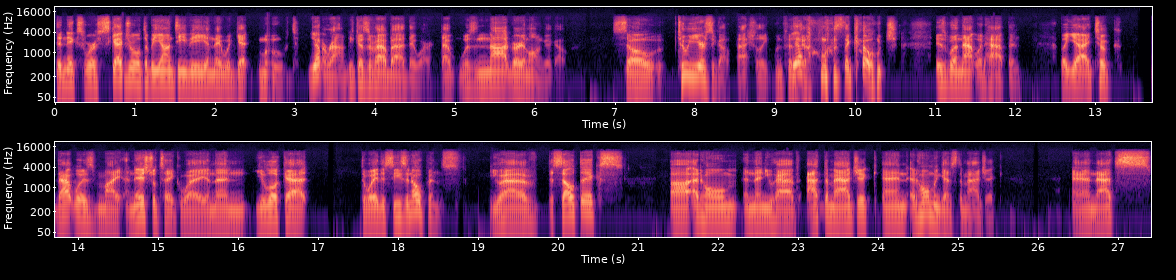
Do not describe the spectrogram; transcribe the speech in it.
the Knicks were scheduled to be on TV and they would get moved Yep. around because of how bad they were. That was not very long ago. So two years ago, actually, when Yeah. Fizdale was the coach, is when that would happen. But yeah, I took that was my initial takeaway. And then you look at the way the season opens. You have the Celtics uh, at home, and then you have at the Magic and at home against the Magic. And that's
